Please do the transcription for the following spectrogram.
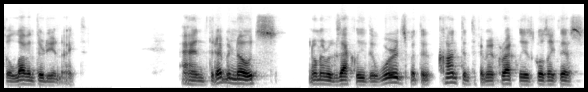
till 11:30 at night, and the Rebbe notes. I don't remember exactly the words, but the content, if I remember correctly, is goes like this:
